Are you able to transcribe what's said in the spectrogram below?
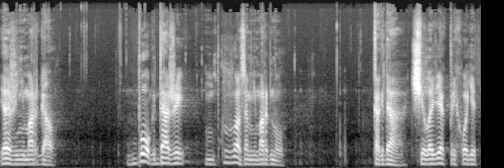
я даже не моргал. Бог даже глазом не моргнул – когда человек приходит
